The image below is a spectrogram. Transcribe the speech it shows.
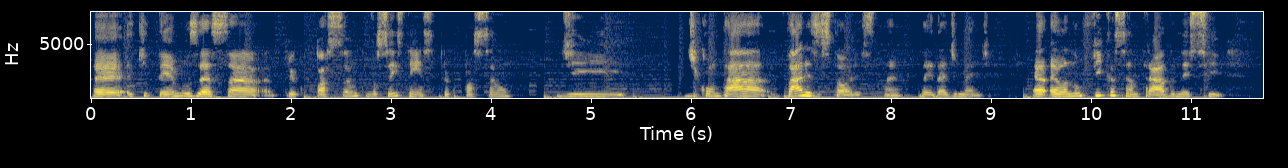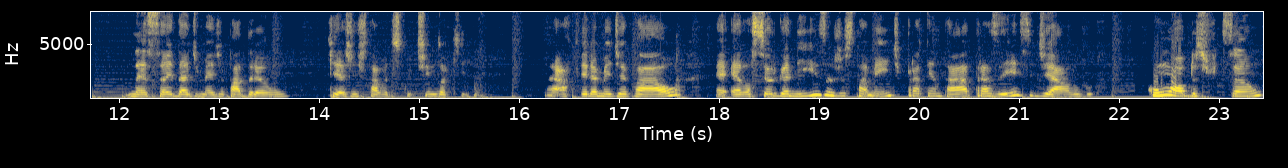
É, que temos essa preocupação, que vocês têm essa preocupação de, de contar várias histórias né, da Idade Média. Ela não fica centrada nesse, nessa Idade Média padrão que a gente estava discutindo aqui. A feira medieval é, ela se organiza justamente para tentar trazer esse diálogo com obras de ficção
